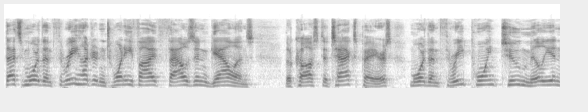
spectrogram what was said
That's more than 325,000 gallons. The cost to taxpayers, more than $3.2 million.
